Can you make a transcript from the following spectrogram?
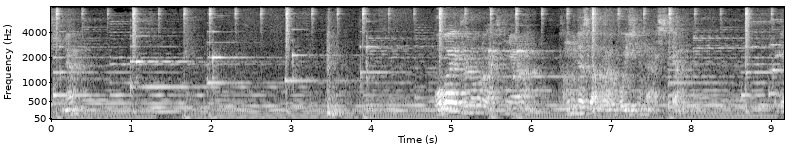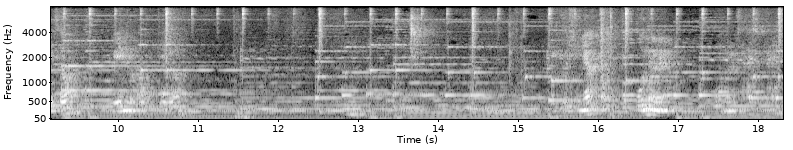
보시면 모바일 블로그로 가시면 방문자 수가 바로 보이시는 거 아시죠? 여기서 메인으로 가볼게요. 보시면 오늘 오늘 48명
